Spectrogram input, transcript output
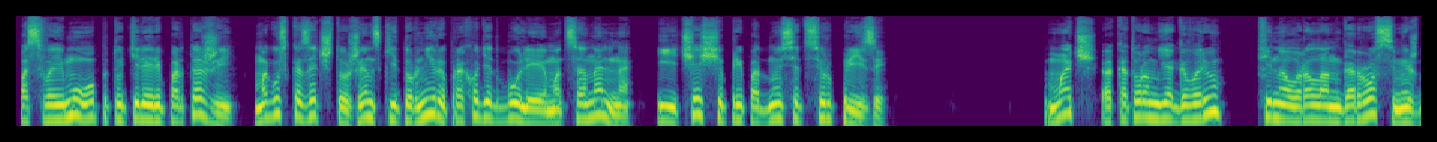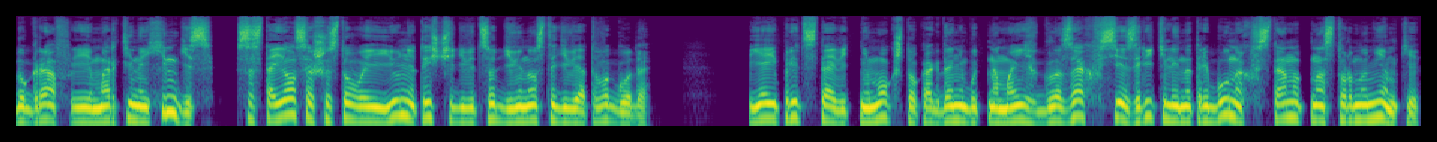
По своему опыту телерепортажей могу сказать, что женские турниры проходят более эмоционально и чаще преподносят сюрпризы. Матч, о котором я говорю, финал Ролан Гаррос между Граф и Мартиной Хингис, состоялся 6 июня 1999 года. Я и представить не мог, что когда-нибудь на моих глазах все зрители на трибунах встанут на сторону немки,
